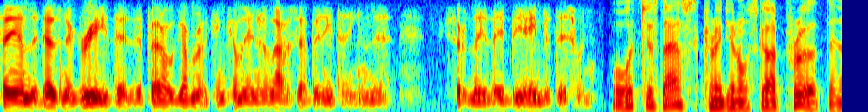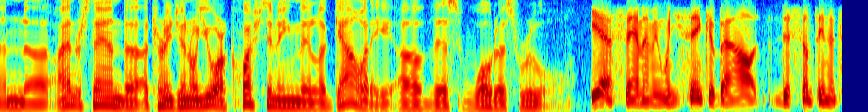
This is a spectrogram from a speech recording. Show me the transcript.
Sam, that doesn't agree that the federal government can come in and allow us up anything, and the, certainly they'd be aimed at this one. Well, let's just ask Attorney General Scott Pruitt then. Uh, I understand, uh, Attorney General, you are questioning the legality of this WOTUS rule. Yes, Sam. I mean, when you think about this, something that's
